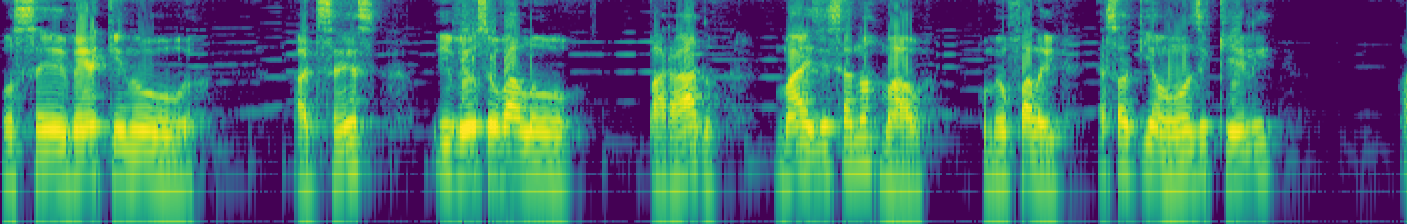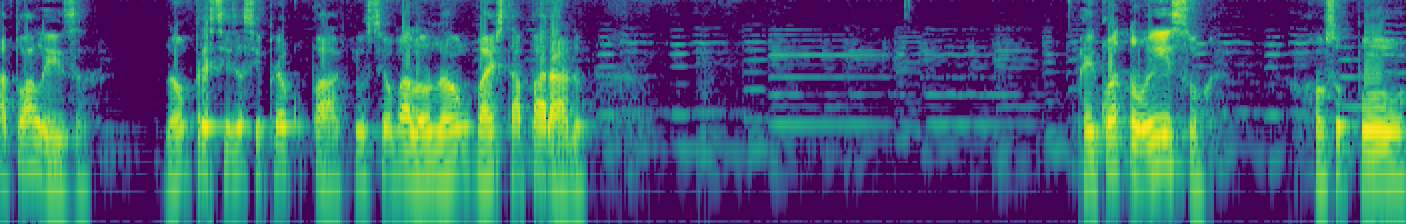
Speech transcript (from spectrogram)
você vem aqui no AdSense e vê o seu valor parado, mas isso é normal. Como eu falei, é só dia 11 que ele atualiza. Não precisa se preocupar que o seu valor não vai estar parado. Enquanto isso, vamos supor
